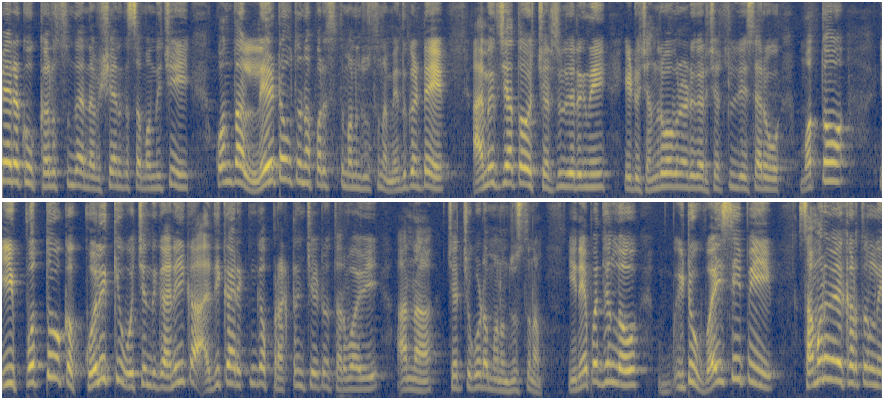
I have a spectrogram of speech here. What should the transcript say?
మేరకు కలుస్తుంది అన్న విషయానికి సంబంధించి కొంత లేట్ అవుతున్న పరిస్థితి మనం చూస్తున్నాం. ఎందుకంటే అమిత్ షాతో చర్చలు జరిగినాయి. ఇటు చంద్రబాబు నాయుడు గారు చర్చలు చేశారు. మొత్తం ఈ పొత్తు ఒక కొలిక్కి వచ్చింది కానీ ఇక అధికారికంగా ప్రకటన చేయడం తర్వాయి అన్న చర్చ కూడా మనం చూస్తున్నాం. ఈ నేపథ్యంలో ఇటు వైసీపీ సమన్వయకర్తలను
